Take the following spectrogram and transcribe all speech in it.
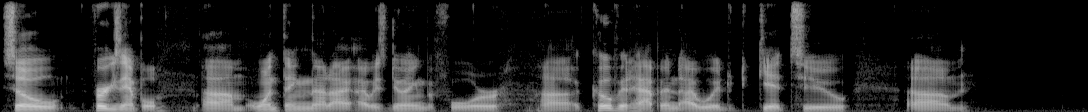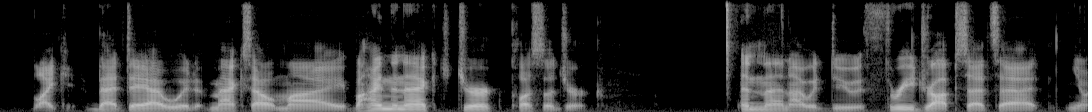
So, for example, um, one thing that I, I, was doing before uh, COVID happened, I would get to, um, like that day, I would max out my behind the neck jerk plus a jerk. And then I would do three drop sets at, you know,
